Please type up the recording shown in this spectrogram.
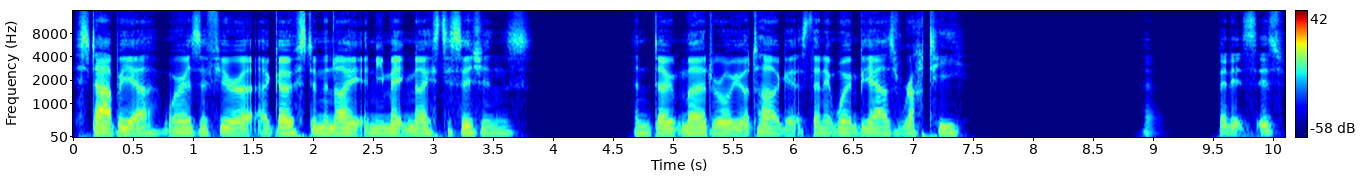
stabbier, whereas if you're a, a ghost in the night and you make nice decisions and don't murder all your targets, then it won't be as ratty. Uh, But it's it's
